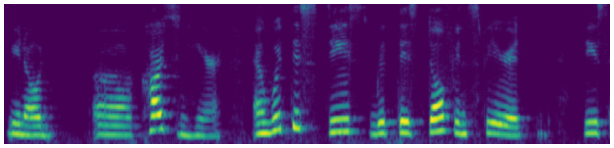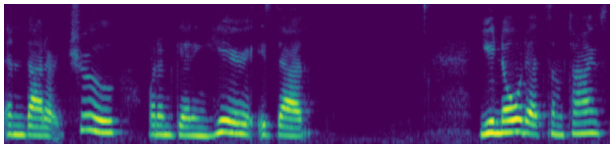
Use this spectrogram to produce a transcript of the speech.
you know, uh, cards in here. And with this, this, with this dolphin spirit, this and that are true. What I'm getting here is that you know that sometimes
